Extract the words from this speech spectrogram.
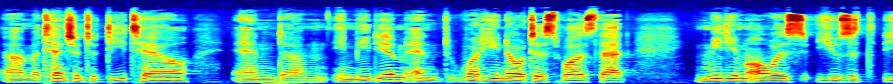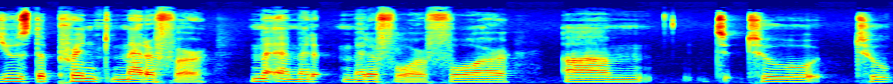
um, attention to detail and um, in medium. And what he noticed was that medium always used used the print metaphor me- uh, metaphor for um, to to to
